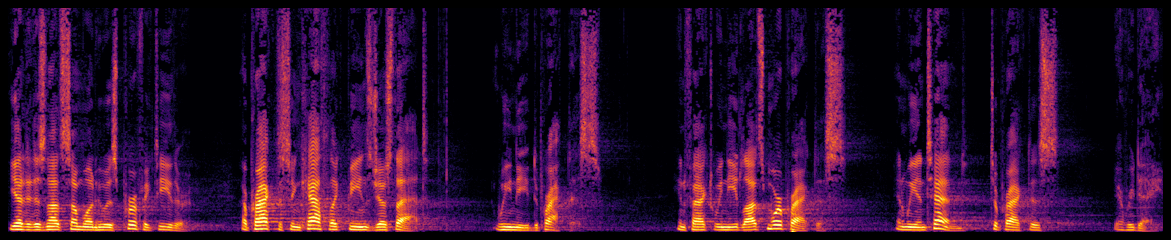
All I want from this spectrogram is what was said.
yet it is not someone who is perfect either. A practicing Catholic means just that. We need to practice. In fact, we need lots more practice, and we intend to practice every day.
